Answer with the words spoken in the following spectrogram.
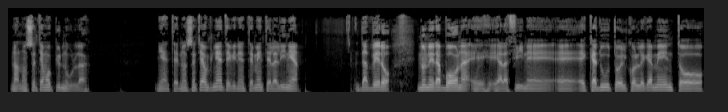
No, non sentiamo più nulla. Niente, non sentiamo più niente, evidentemente la linea davvero non era buona e, e alla fine è, è, caduto il collegamento.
